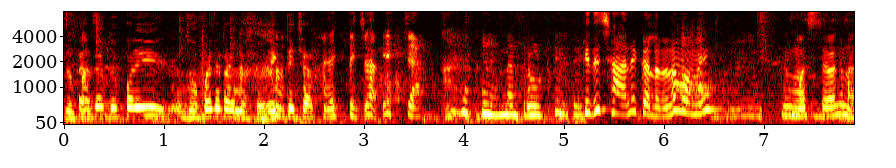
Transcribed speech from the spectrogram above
दुपार त्यांचा दुपारी झोपायचा टाइम असतो एक ते चार. एकटीच्या. इच्छा नंतर उठतील ते. किती छान आहे कलर ना मम्मी? मस्त आहे बघ ना.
